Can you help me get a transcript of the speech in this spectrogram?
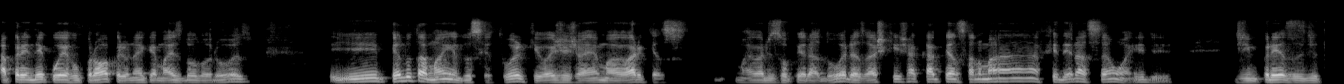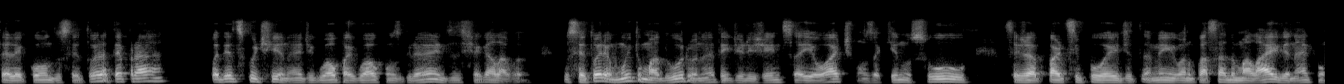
aprender com o erro próprio, né? que é mais doloroso. E pelo tamanho do setor, que hoje já é maior que as maiores operadoras, acho que já cabe pensar numa federação aí de, de empresas de telecom do setor, até para poder discutir, né, de igual para igual com os grandes e chegar lá. O setor é muito maduro, né, tem dirigentes aí ótimos aqui no Sul, você já participou aí de também, o ano passado, uma live, né, com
